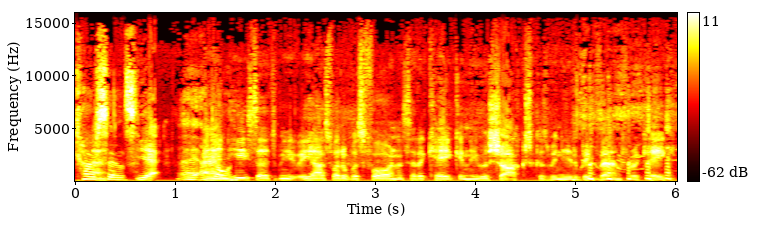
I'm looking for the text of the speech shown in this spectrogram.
Car sales. Yeah. Uh, I and he said to me, he asked what it was for, and I said a cake, and he was shocked because we need a big van for a cake.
